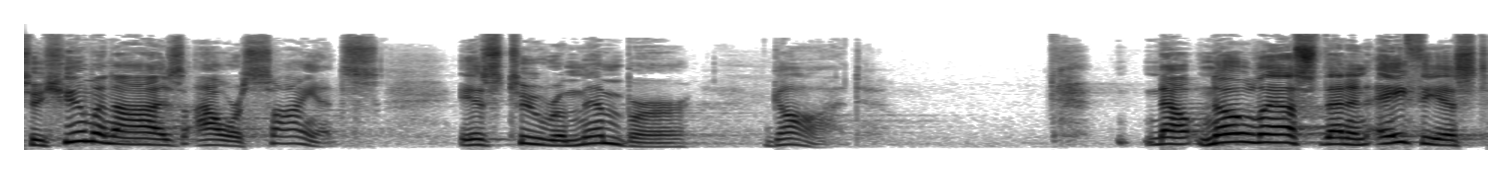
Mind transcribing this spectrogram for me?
to humanize our science is to remember God. Now, no less than an atheist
